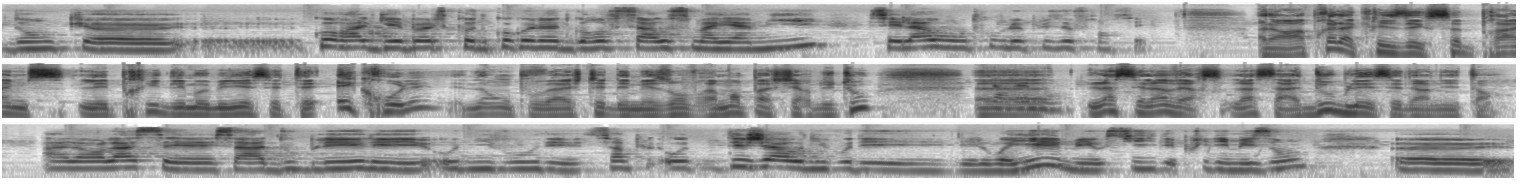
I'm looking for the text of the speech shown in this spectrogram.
Donc, euh, Coral Gables, Co- Coconut Grove, South Miami, c'est là où on trouve le plus de Français. Alors après la crise des subprimes, les prix de l'immobilier s'étaient écroulés. On pouvait acheter des maisons vraiment pas chères du tout. Euh, là, c'est l'inverse. Là, ça a doublé ces derniers temps. Alors là, ça a doublé les, au niveau des simples, au- déjà au niveau des, des loyers, mais aussi des prix des maisons. Euh,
